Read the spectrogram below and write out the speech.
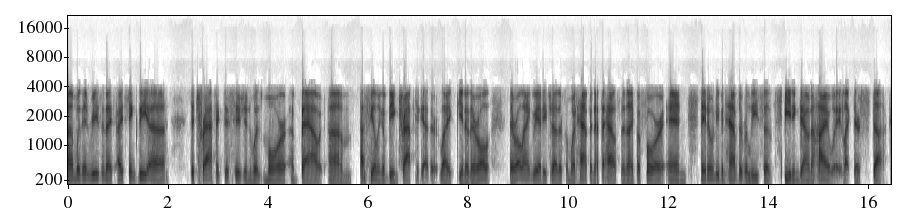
um, within reason. I, I think the uh, the traffic decision was more about um, a feeling of being trapped together. Like you know, they're all they're all angry at each other from what happened at the house the night before, and they don't even have the release of speeding down a highway. Like they're stuck.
